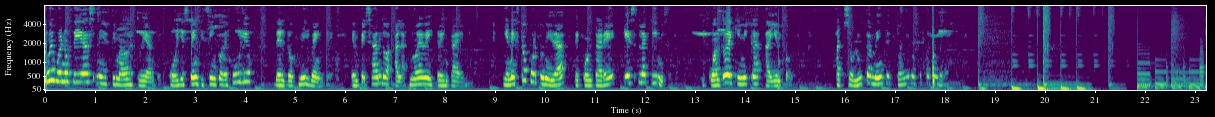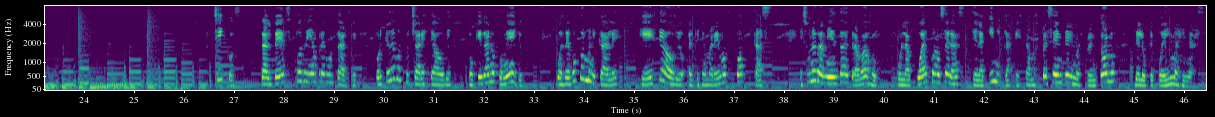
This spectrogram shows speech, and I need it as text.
Muy buenos días, mis estimados estudiantes. Hoy es 25 de julio del 2020, empezando a las 9 y 30 m. Y en esta oportunidad te contaré qué es la química y cuánto de química hay en todo. Absolutamente todo lo que te rodea. Chicos, tal vez podrían preguntarse ¿Por qué debo escuchar este audio o qué gano con ello? Pues debo comunicarles que este audio, al que llamaremos podcast, es una herramienta de trabajo con la cual conocerás que la química está más presente en nuestro entorno de lo que puede imaginarse.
